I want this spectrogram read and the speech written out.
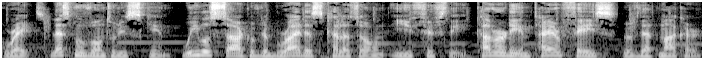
Great, let's move on to the skin. We will start with the brightest color tone E50. Cover the entire face with that marker.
